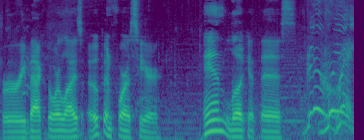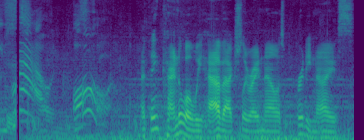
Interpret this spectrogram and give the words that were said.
Brewery back door lies open for us here. And look at this. Blue rain brown. All. I think kind of what we have actually right now is pretty nice.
